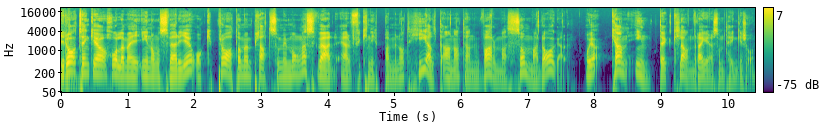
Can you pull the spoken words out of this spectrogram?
Idag tänker jag hålla mig inom Sverige och prata om en plats som i mångas värld är förknippad med något helt annat än varma sommardagar. Och jag kan inte klandra er som tänker så.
